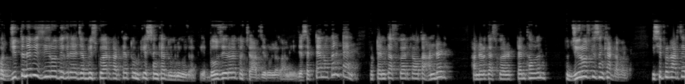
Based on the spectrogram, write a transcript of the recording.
और जितने भी ज़ीरो दिख रहे हैं जब भी स्क्वायर करते हैं तो उनकी संख्या दुगनी हो जाती है। दो ज़ीरो है तो चार ज़ीरो लगा लिए जैसे टेन होता है ना 10 तो टेन का स्क्वायर क्या होता है? 100 100 का स्क्वायर 10,000 तो ज़ीरो की संख्या डबल इसी प्रकार से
